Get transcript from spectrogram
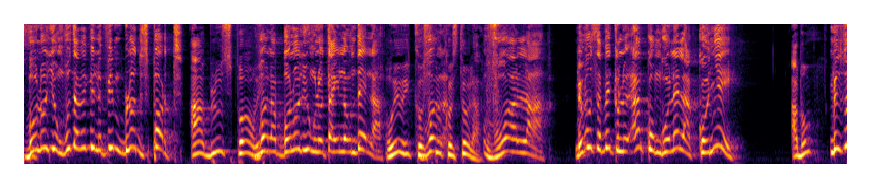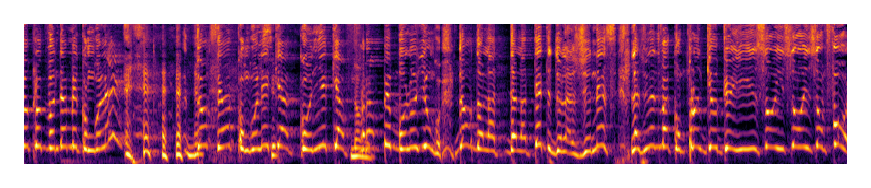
Bolo Young, vous avez vu le film Blood Sport? Ah, Blue Sport, oui. Voilà, Bolo Young, le Thaïlandais là. Oui, oui, costaud, Voilà. costaud là. Voilà. Mais vous savez que le, un Congolais l'a cogné. Ah bon? Mais Jean-Claude Van Damme est congolais. Donc c'est un Congolais qui a cogné, qui a Non, mais- frappé Bolo. Donc dans la, dans la tête de la jeunesse, la jeunesse va comprendre que, que ils, sont, ils, sont, ils sont forts.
